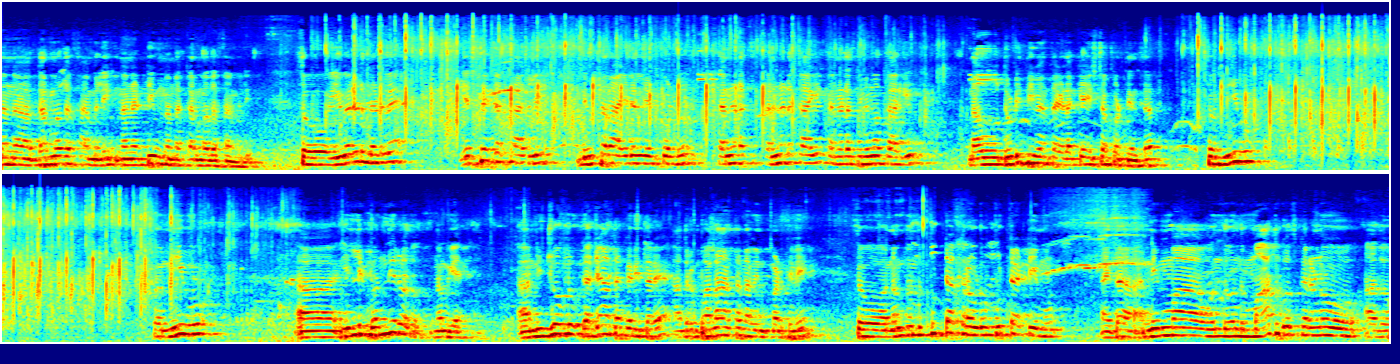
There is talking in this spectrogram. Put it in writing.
ನನ್ನ ಧರ್ಮದ ಫ್ಯಾಮಿಲಿ ನನ್ನ ಟೀಮ್ ನನ್ನ ಕರ್ಮದ ಫ್ಯಾಮಿಲಿ ಸೊ ಇವೆರಡು ನಡುವೆ ಎಷ್ಟೇ ಕಷ್ಟ ಆಗಲಿ ನಿಮ್ಮ ಥರ ಐಡಲ್ ಇಟ್ಕೊಂಡು ಕನ್ನಡ, ಕನ್ನಡಕ್ಕಾಗಿ, ಕನ್ನಡ ಸಿನಿಮಾಕ್ಕಾಗಿ ನಾವು ದುಡಿತೀವಿ ಅಂತ ಹೇಳಕ್ಕೆ ಇಷ್ಟಪಡ್ತೀನಿ ಸರ್. ಸೊ ನೀವು ಸೊ ನೀವು ಇಲ್ಲಿ ಬಂದಿರೋದು ನಮಗೆ ನಿಜವಾಗ್ಲೂ ಗಜ ಅಂತ ಕರೀತಾರೆ, ಅದ್ರ ಬಲ ಅಂತ ನಾವು ಇದು ಮಾಡ್ತೀವಿ. ಸೊ ನಮ್ದೊಂದು ಪುಟ್ಟ ಕ್ರೌಡು ಪುಟ್ಟ ಟೀಮು ಆಯ್ತಾ? ನಿಮ್ಮ ಒಂದು ಒಂದು ಮಾತುಗೋಸ್ಕರನು ಅದು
